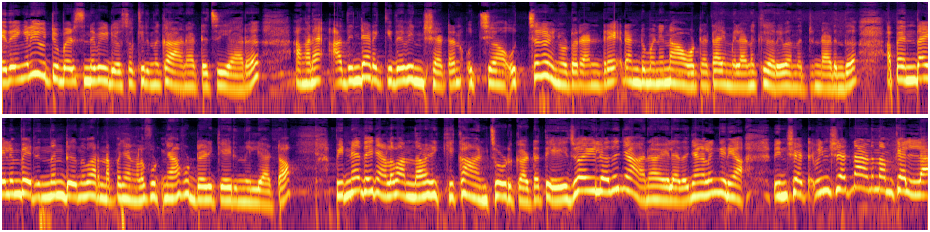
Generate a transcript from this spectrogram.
ഏതെങ്കിലും യൂട്യൂബേഴ്സിന്റെ വീഡിയോസൊക്കെ ഇരുന്ന് കാണാട്ട് ചെയ്യാറ്. അങ്ങനെ അതിന്റെ ഇടയ്ക്ക് ഇത് വിൻഷേട്ടൻ ഉച്ച ഉച്ച കഴിഞ്ഞു കേട്ടോ. രണ്ടര രണ്ട് മണി നാവോട്ട ടൈമിലാണ് കയറി വന്നിട്ടുണ്ടായിരുന്നത്. അപ്പോൾ എന്തായാലും വരുന്നുണ്ട് എന്ന് പറഞ്ഞപ്പോൾ ഞങ്ങൾ ഫുഡ് ഞാൻ ഫുഡ് കഴിക്കായിരുന്നില്ല കേട്ടോ. പിന്നെ അതെ ഞങ്ങൾ വന്ന വഴിക്ക് കാണിച്ചു കൊടുക്കാം കേട്ടോ. തേജു ആയാലും അത് ഞാനായാലും അത്. ഞങ്ങൾ ഇങ്ങനെയാ വിൻഷേട്ട് വിൻഷേട്ടനാണ് നമുക്ക് എല്ലാ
